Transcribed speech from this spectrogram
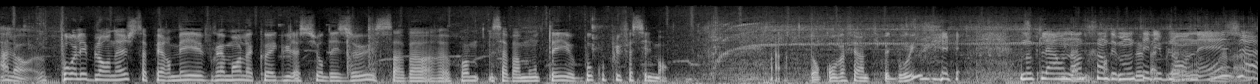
Alors, pour les blancs en neige, ça permet vraiment la coagulation des œufs et ça va, ça va monter beaucoup plus facilement. Voilà. Donc, on va faire un petit peu de bruit. Donc là, on est en train de monter le les blancs en neige. voilà.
